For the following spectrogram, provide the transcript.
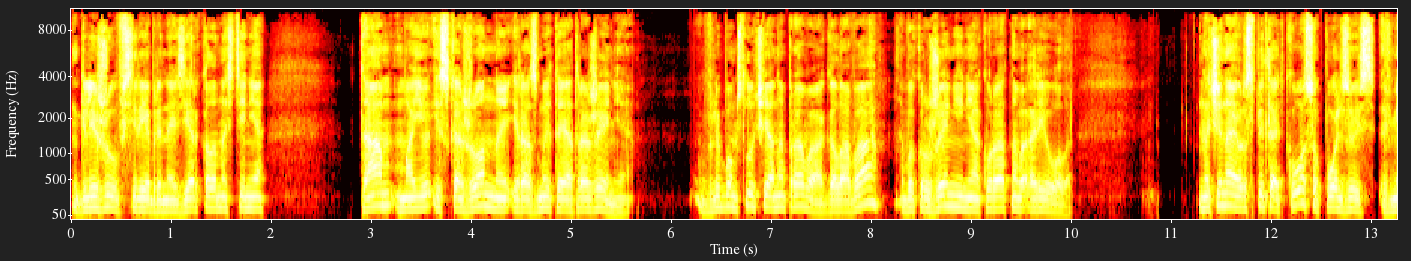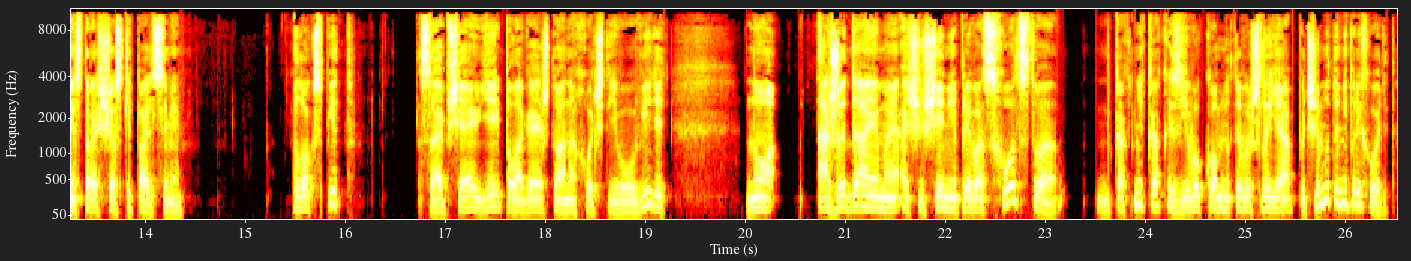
Гляжу в серебряное зеркало на стене. Там мое искаженное и размытое отражение. В любом случае она права. Голова в окружении неаккуратного ореола. Начинаю расплетать косу, пользуясь вместо расчески пальцами. Лок спит. Сообщаю ей, полагая, что она хочет его увидеть, но ожидаемое ощущение превосходства, как-никак из его комнаты вышла я, почему-то не приходит.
